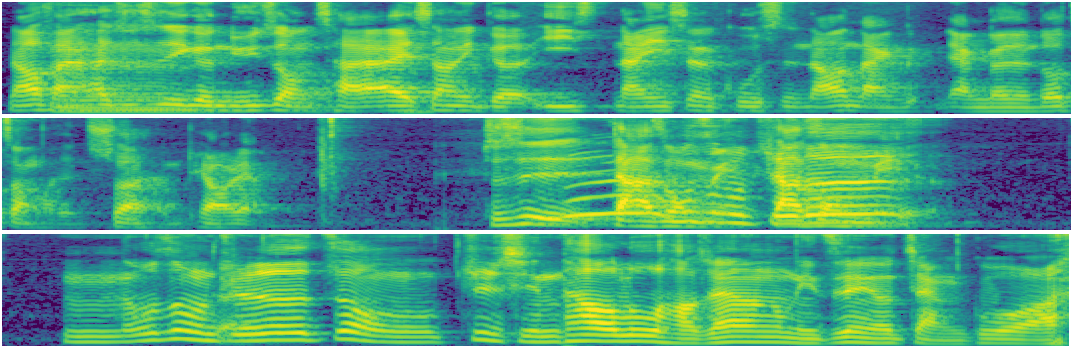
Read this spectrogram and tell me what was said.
然后反正它就是一个女总裁爱上一个医男医生的故事。然后两个两个人都长得很帅、很漂亮，就是大众美、大众美。嗯，我怎么觉得这种剧情套路好像你之前有讲过啊？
